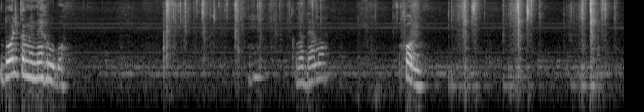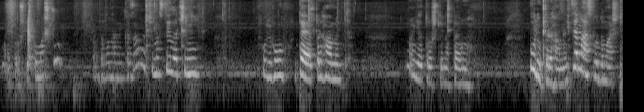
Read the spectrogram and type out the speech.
дольками не грубо. Кладемо форму. Я трошки помащу. Правда, вона не казала, чи мастила, чи ні. Фольгу. Те пергамент. Ну, я трошки, напевно. Полю пергамент. Це масло домашнє.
